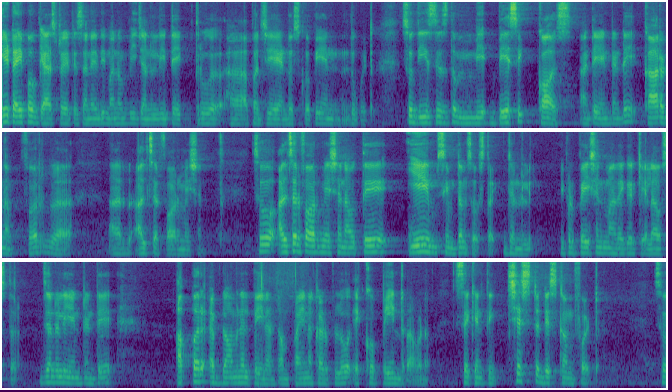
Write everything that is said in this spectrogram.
ఏ టైప్ ఆఫ్ గ్యాస్ట్రైటిస్ అనేది మనం we generally take through upper GI endoscopy and do it so these is the basic cause అంటే ఏంటంటే కారణం for ulcer formation so ulcer formation అవుతే ఏం సిమ్టమ్స్ వస్తాయి జనరలీ ఇప్పుడు పేషెంట్ మా దగ్గరికి ఎలా వస్తారు? జనరలీ ఏంటంటే అప్పర్ అబ్డామినల్ పెయిన్ అంటాం పైన కడుపులో ఎక్కువ పెయిన్ రావడం. Second thing chest discomfort so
